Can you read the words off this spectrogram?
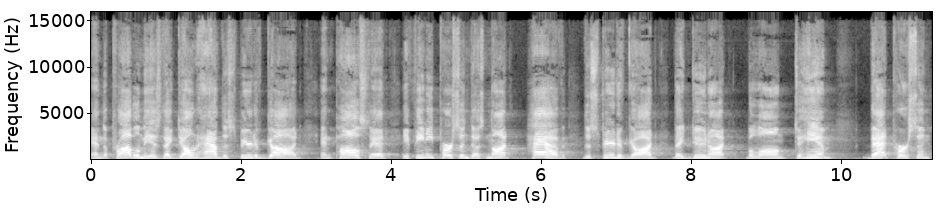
And the problem is they don't have the Spirit of God. And Paul said, if any person does not have the Spirit of God, they do not belong to him. That person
